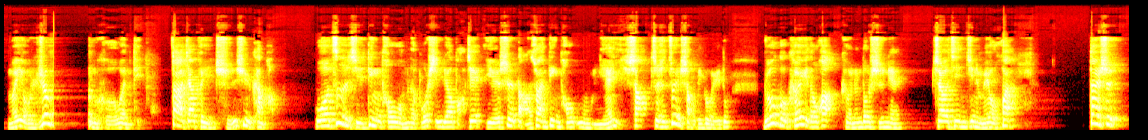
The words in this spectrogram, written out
没有任任何问题，大家可以持续看好。我自己定投我们的博士医疗保健，也是打算定投五年以上，这是最少的一个维度。如果可以的话，可能都十年，只要基金经理没有换。但是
